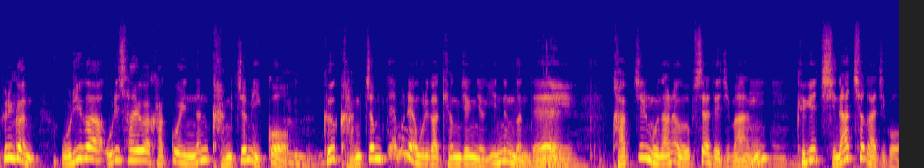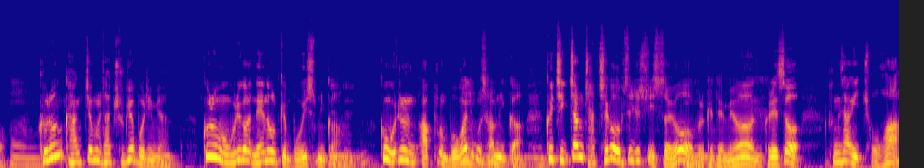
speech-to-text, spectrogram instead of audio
그러니까 우리가 우리 사회가 갖고 있는 강점이 있고 음. 그 강점 때문에 우리가 경쟁력이 있는 건데 네. 갑질 문화는 없어야 되지만 음, 음, 음. 그게 지나쳐 가지고 음. 그런 강점을 다 죽여버리면 음. 그러면 우리가 내놓을 게 뭐 있습니까? 그럼 우리는 앞으로 뭐 가지고 삽니까? 그 직장 자체가 없어질 수 있어요. 그렇게 되면 그래서 항상 이 조화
